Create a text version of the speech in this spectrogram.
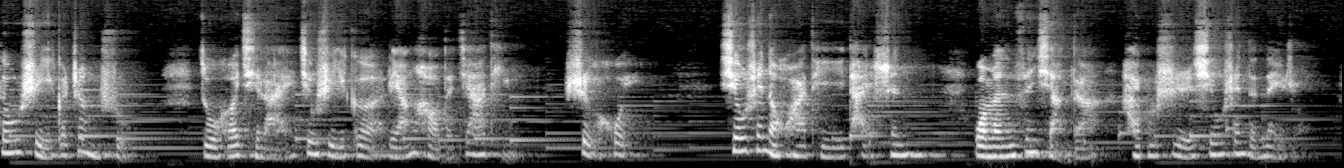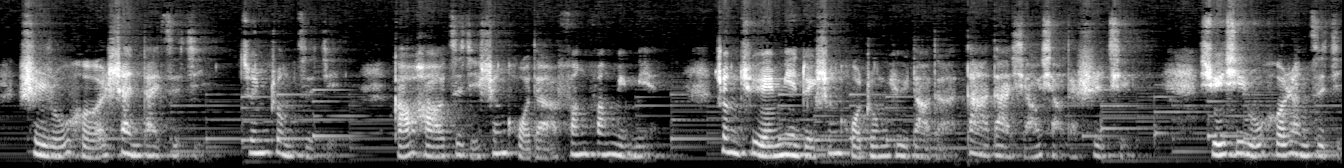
都是一个正数，组合起来就是一个良好的家庭、社会。修身的话题太深，我们分享的还不是修身的内容，是如何善待自己、尊重自己、搞好自己生活的方方面面，正确面对生活中遇到的大大小小的事情，学习如何让自己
